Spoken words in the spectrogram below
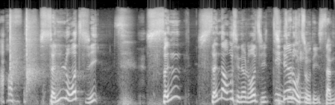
神逻辑，神。神到不行的逻辑，切入主题，闪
